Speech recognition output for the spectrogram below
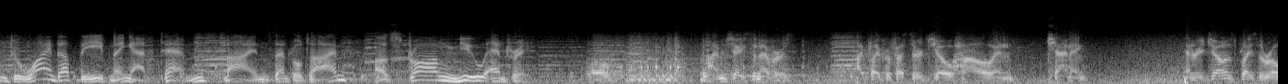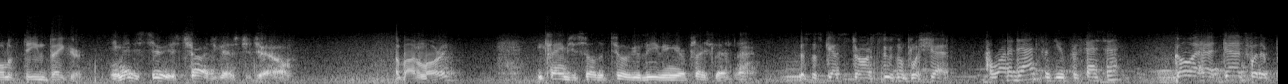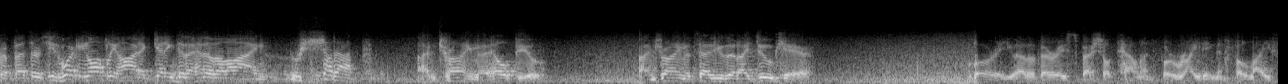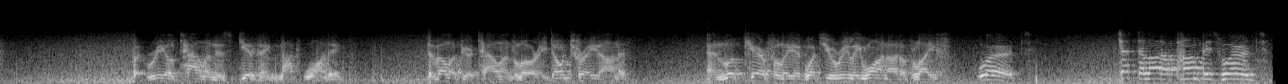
And to wind up the evening at 10, 9 Central Time, a strong new entry. Hello. I'm Jason Evers. I play Professor Joe Howe in Channing. Henry Jones plays the role of Dean Baker. He made a serious charge against you, Joe. About Laurie? He claims you saw the two of you leaving your place last night. This is guest star Suzanne Pleshette. I want to dance with you, Professor. Go ahead, dance with her, Professor. She's working awfully hard at getting to the head of the line. Oh, shut up. I'm trying to help you. I'm trying to tell you that I do care. Laurie, you have a very special talent for writing and for life. But real talent is giving, not wanting. Develop your talent, Laurie. Don't trade on it. And look carefully at what you really want out of life. Words. Just a lot of pompous words.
